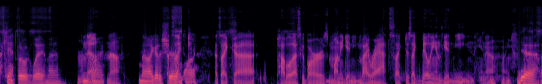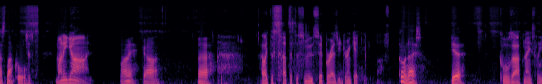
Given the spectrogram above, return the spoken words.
I can't throw it away, man. No, Right. no. No, I got to share like- more. That's like uh, Pablo Escobar's money getting eaten by rats. Like just like billions getting eaten. You know, like Yeah, that's not cool. just money gone. Money gone. Uh, I like this cup. It's a smooth sipper as you drink it. oh, nice. Yeah. Cools off nicely.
